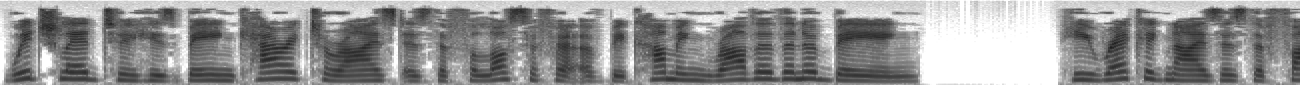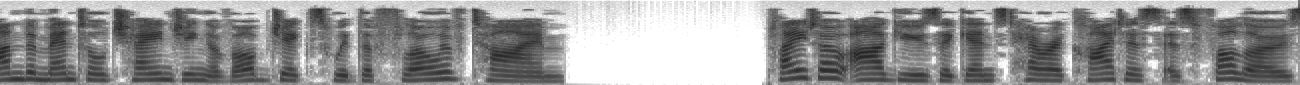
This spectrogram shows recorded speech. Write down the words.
which led to his being characterized as the philosopher of becoming rather than a being. He recognizes the fundamental changing of objects with the flow of time. Plato argues against Heraclitus as follows,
